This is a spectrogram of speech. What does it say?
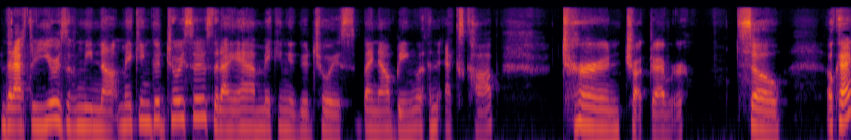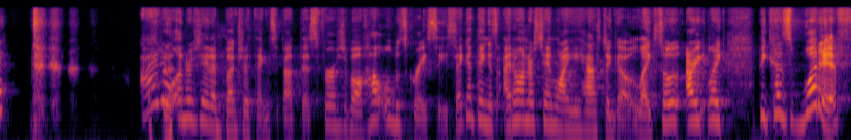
that after years of me not making good choices that i am making a good choice by now being with an ex-cop turn truck driver so okay I don't understand a bunch of things about this. First of all, how old was Gracie? Second thing is I don't understand why he has to go. Like, so are you like because what if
